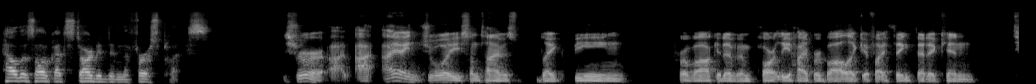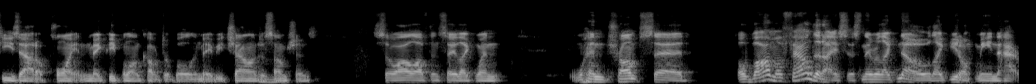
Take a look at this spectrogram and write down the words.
how this all got started in the first place. Sure. I, I, I enjoy sometimes like being provocative and partly hyperbolic if I think that it can tease out a point and make people uncomfortable and maybe challenge Mhm. assumptions. So I'll often say like when when Trump said Obama founded ISIS and they were like, no, like you don't mean that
